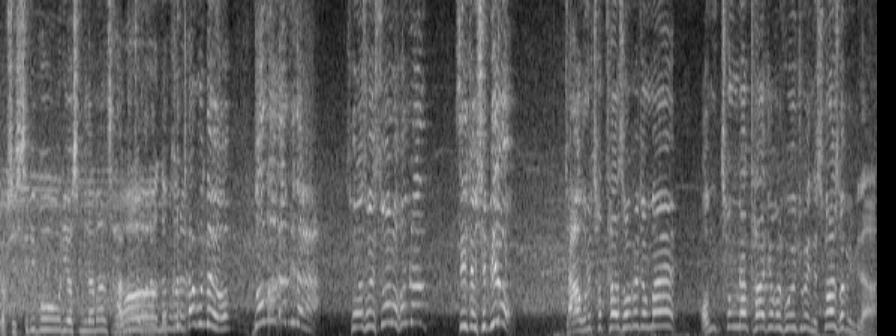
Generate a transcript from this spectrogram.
역시 3볼이었습니다만 4구째 어, 만에 큰 넘어가네. 타구인데요 넘어갑니다 손아섭의 솔로 홈런 시즌 11호 자 오늘 첫 타석을 정말 엄청난 타격을 보여주고 있는 손아섭입니다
